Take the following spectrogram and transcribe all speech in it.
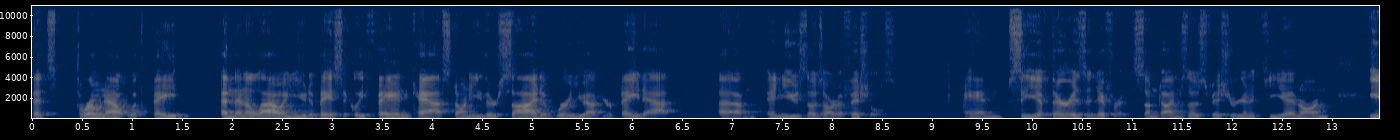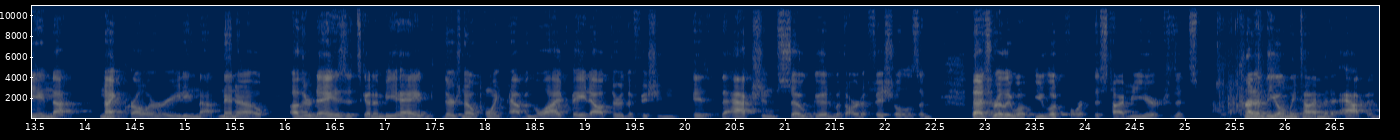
that's thrown out with bait and then allowing you to basically fan cast on either side of where you have your bait at um, and use those artificials and see if there is a difference. Sometimes those fish are going to key in on eating that night crawler or eating that minnow Other days it's going to be, hey, there's no point in having the live bait out there. The fishing is the action's so good with artificials, and that's really what you look for at this time of year because it's kind of the only time that it happens.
